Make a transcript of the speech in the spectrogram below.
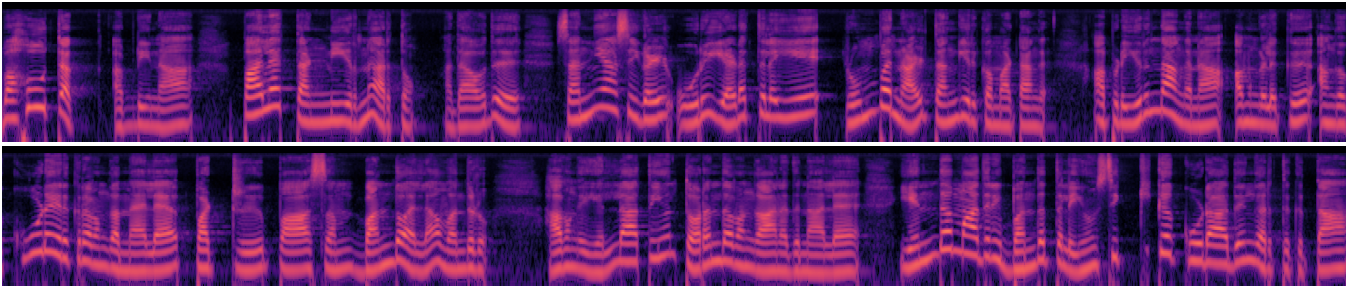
பஹூதக் அப்படின்னா பல தண்ணீர்னு அர்த்தம். அதாவது சந்நியாசிகள் ஒரு இடத்துலயே ரொம்ப நாள் தங்கி இருக்க மாட்டாங்க. அப்படி இருந்தாங்கன்னா அவங்களுக்கு அங்க கூட இருக்கிறவங்க மேல பற்று பாசம் பந்தம் எல்லாம் வந்துடும். அவங்க எல்லாத்தையும் திறந்தவங்க ஆனதுனால எந்த மாதிரி பந்தத்திலையும் சிக்கிக்க கூடாதுங்கிறதுக்கு தான்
